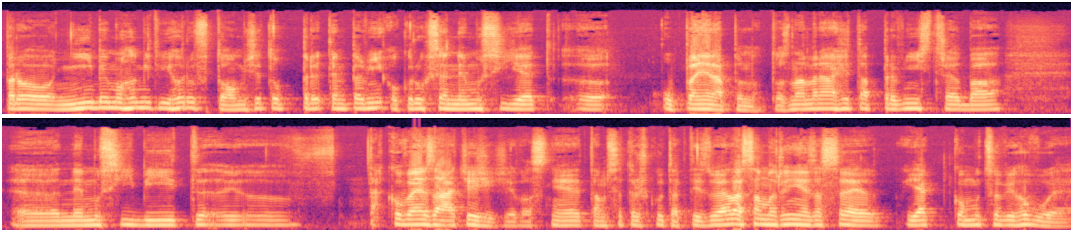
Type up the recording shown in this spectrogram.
pro ní by mohl mít výhodu v tom, že to pr- ten první okruh se nemusí jet uh, úplně naplno. To znamená, že ta první střelba uh, nemusí být uh, v takové zátěži, že vlastně tam se trošku taktizuje, ale samozřejmě zase jak komu co vyhovuje.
